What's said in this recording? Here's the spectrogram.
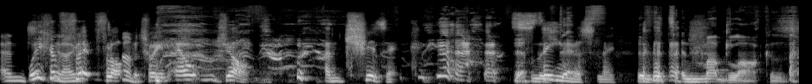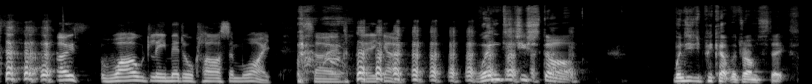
and we can you know, flip flop fun. between Elton John and Chiswick yes. And the depth seamlessly. of and mudlarkers. both wildly middle class and white. So there you go. When did you start? When did you pick up the drumsticks?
